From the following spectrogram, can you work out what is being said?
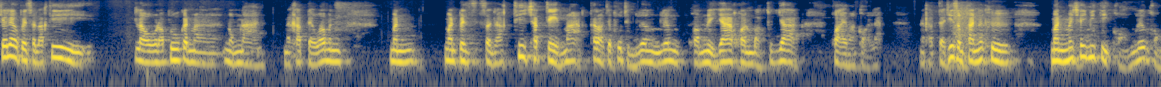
เชื่อเรียกเป็นสัญลักษณ์ที่เรารับรู้กันมานมนานนะครับ แต่ว่ามันมันมันเป็นสัญลักษณ์ที่ชัดเจนมาก ถ้าเราจะพูดถึงเรื่องเรื่องความเหนื่อยยากความบักทุกยากควายมาก่อนแล้วนะครับ แต่ที่สำคัญก็คือมันไม่ใช่มิติของเรื่องของ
